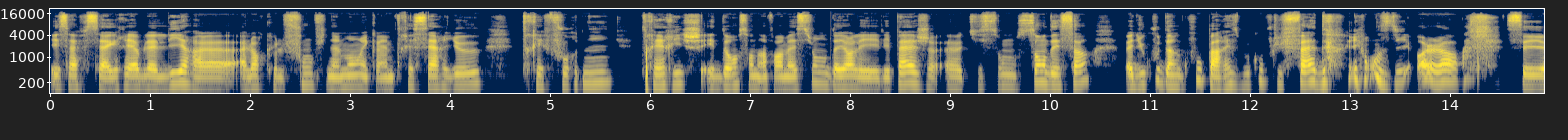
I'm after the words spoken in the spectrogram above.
et ça, c'est agréable à lire, euh, alors que le fond, finalement, est quand même très sérieux, très fourni, très riche et dense en informations. D'ailleurs, les, pages euh, qui sont sans dessin, bah, du coup, d'un coup, paraissent beaucoup plus fades et on se dit, oh là là, c'est,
